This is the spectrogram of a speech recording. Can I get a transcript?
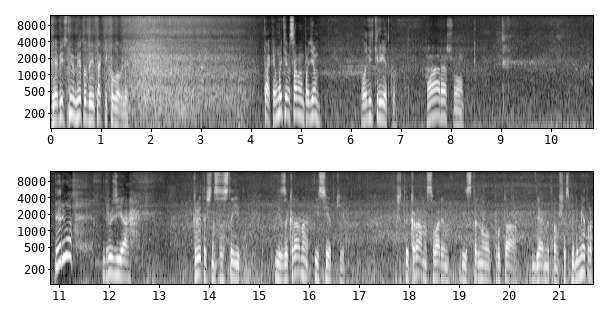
и объясню методы и тактику ловли. Так, а мы тем самым пойдем ловить креветку. Хорошо. Вперед, друзья! Крыточно состоит из экрана и сетки. Значит, экран сварен из стального прута диаметром 6 миллиметров.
